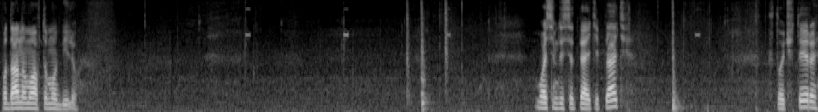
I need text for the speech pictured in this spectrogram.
по даному автомобілю. Восемьдесят пять и пять, сто чотири,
